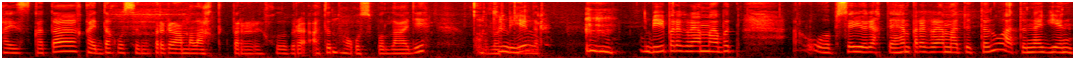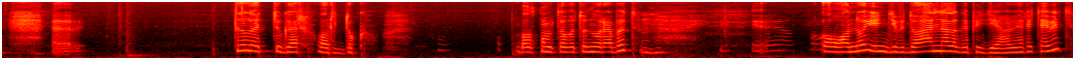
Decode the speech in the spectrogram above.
қайысқата, қайдақ осын программалақтық бір құлы атын хоғыс болады. Би программа бұд, опса үйеректі әм программа тұттан, атына дейін тыл өттігер ордық. Балқымта бұтын ұра бұд. Оғыны индивидуально логопедияға үйретебіт.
